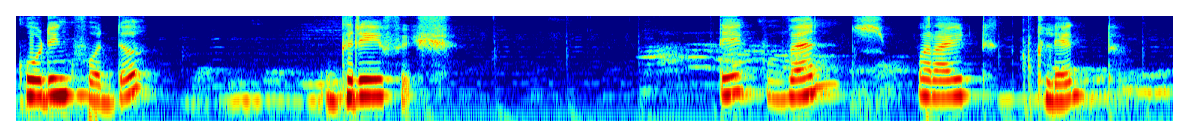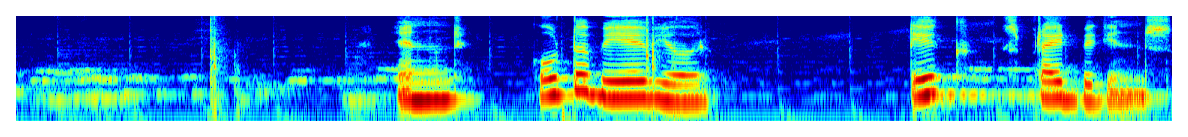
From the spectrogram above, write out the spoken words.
Coding for the gray fish take when sprite clicked and go to behavior. Take sprite begins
